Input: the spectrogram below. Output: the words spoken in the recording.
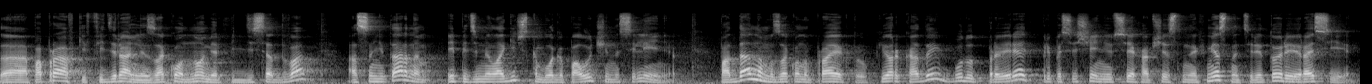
а, поправки в федеральный закон номер 52 о санитарном эпидемиологическом благополучии населения. По данному законопроекту QR-коды будут проверять при посещении всех общественных мест на территории России.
